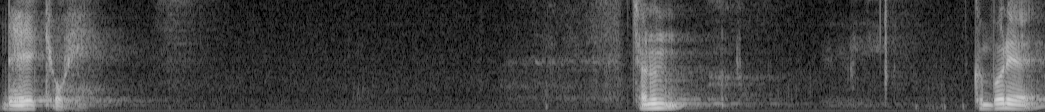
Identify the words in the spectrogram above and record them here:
내 교회. 저는 근본에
